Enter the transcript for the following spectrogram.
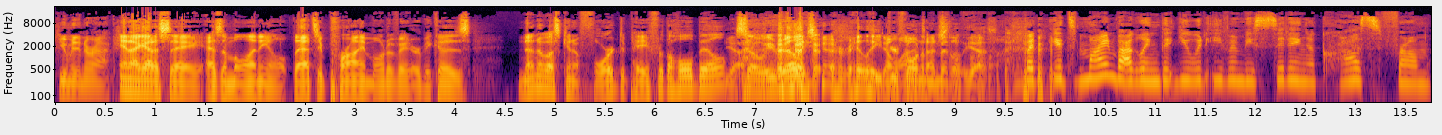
human interaction. And I gotta say, as a millennial, that's a prime motivator because none of us can afford to pay for the whole bill. Yeah. So we really, really Keep don't your want phone in to the touch middle. yes. but it's mind-boggling that you would even be sitting across from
